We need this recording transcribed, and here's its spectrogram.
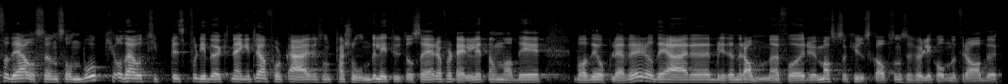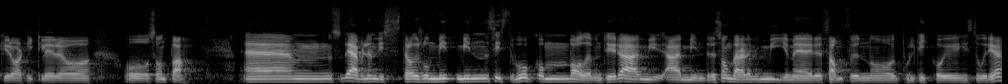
så, det er også en sånn bok. Og det er jo typisk for de bøkene egentlig at folk er sånn personlig litt ute og ser og forteller litt om hva de, hva de opplever. Og det er, blir en ramme for masse kunnskap som selvfølgelig kommer fra bøker og artikler og, og sånt. da. Um, så det er vel en viss tradisjon. Min, min siste bok om hvaleventyret er, er, mindre sånn. Der er det mye mer samfunn og politikk og historie.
